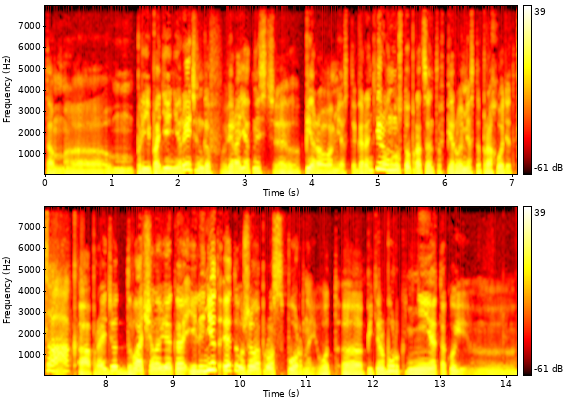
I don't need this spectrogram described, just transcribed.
Там э, при падении рейтингов вероятность э, первого места гарантирована, ну, 100% первое место проходит. Так. А пройдет два человека или нет, это уже вопрос спорный. Вот э, Петербург не такой э,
